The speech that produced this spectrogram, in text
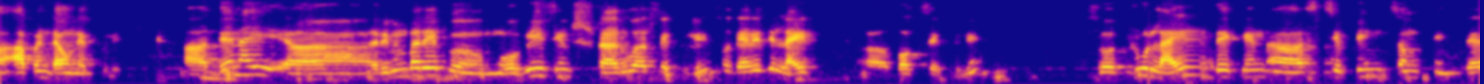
uh, up and down actually uh, then I uh, remember a movies in Star Wars actually. So there is a light uh, box actually. So through light they can uh, shifting something. They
